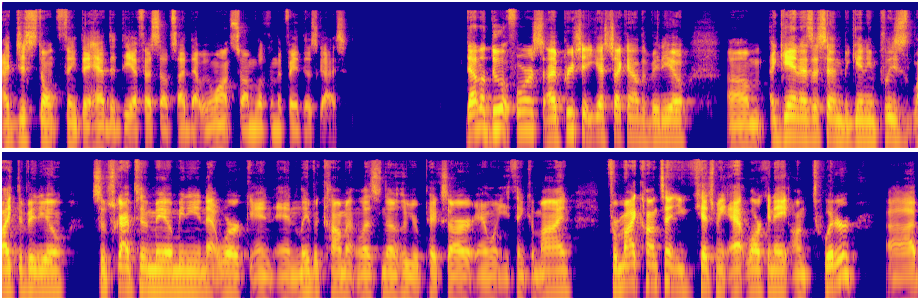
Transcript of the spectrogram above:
I just don't think they have the DFS upside that we want. So I'm looking to fade those guys. That'll do it for us. I appreciate you guys checking out the video. Um, again, as I said in the beginning, please like the video, subscribe to the Mayo Media Network, and, and leave a comment. Let us know who your picks are and what you think of mine. For my content, you can catch me at Larkin8 on Twitter. Uh, I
